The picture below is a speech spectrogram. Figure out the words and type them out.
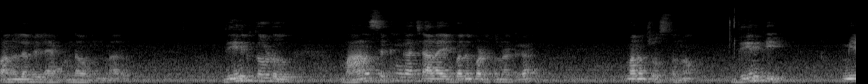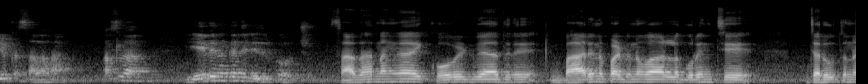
పనులు అవి లేకుండా ఉంటున్నారు దీనికి తోడు మానసికంగా చాలా ఇబ్బంది పడుతున్నట్టుగా మనం చూస్తున్నాం. దీనికి మీ యొక్క సలహా? అసలు ఏ విధంగా దీన్ని ఎదుర్కోవచ్చు? సాధారణంగా ఈ కోవిడ్ వ్యాధిని బారిన పడిన వాళ్ళ గురించి జరుగుతున్న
